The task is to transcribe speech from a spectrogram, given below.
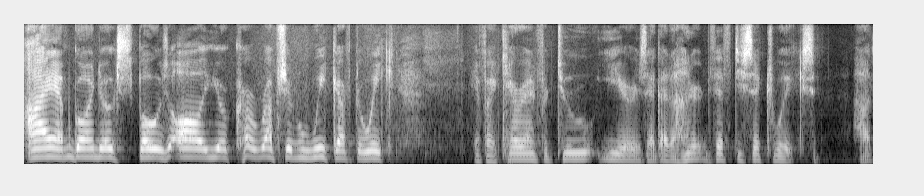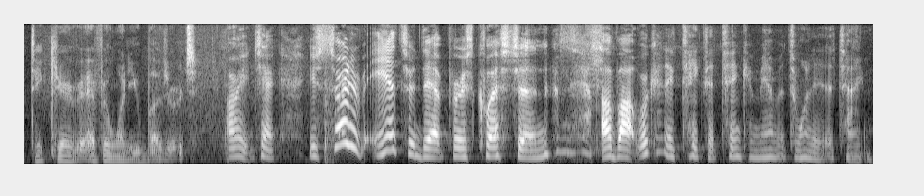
I am going to expose all your corruption week after week. If I carry on for two years, I got 156 weeks. I'll take care of every one of you buzzards. All right, Jack, you sort of answered that first question about we're going to take the Ten Commandments one at a time.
